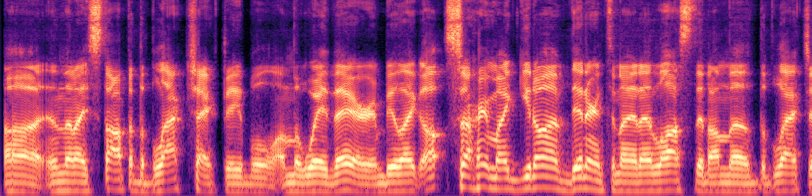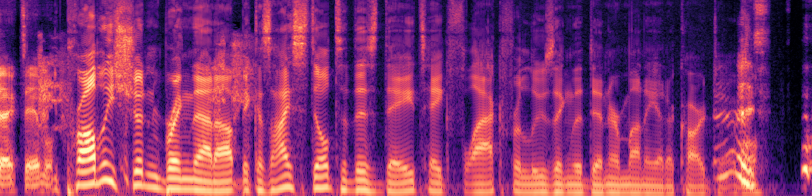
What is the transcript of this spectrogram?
Uh, and then I stop at the blackjack table on the way there and be like, oh, sorry, Mike, you don't have dinner tonight. I lost it on the, the blackjack table. Probably shouldn't bring that up because I still to this day take flack for losing the dinner money at a card table.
